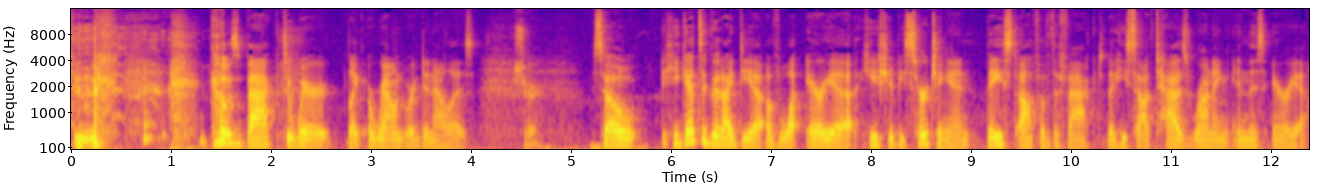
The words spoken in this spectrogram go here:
to goes back to where like around where Danelle is. sure. So he gets a good idea of what area he should be searching in based off of the fact that he saw Taz running in this area.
